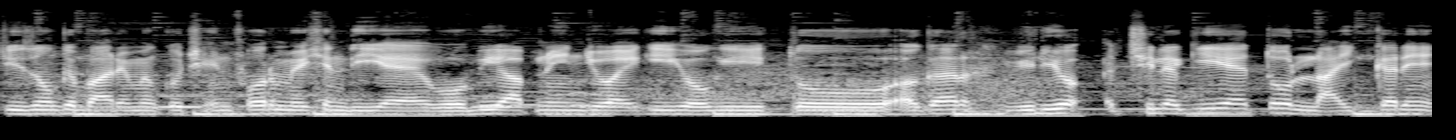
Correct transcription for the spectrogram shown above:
चीज़ों के बारे में कुछ इन्फॉर्मेशन दी है, वो भी आपने इन्जॉय की होगी। तो अगर वीडियो अच्छी लगी है तो लाइक करें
